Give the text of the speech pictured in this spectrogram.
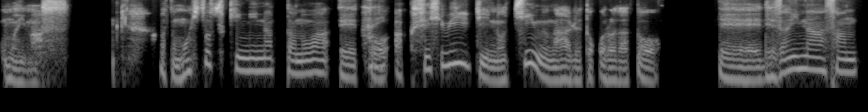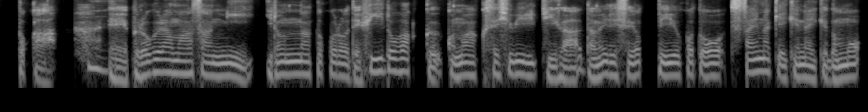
思います。あともう一つ気になったのは、えっ、ー、と、はい、アクセシビリティのチームがあるところだと、えー、デザイナーさんとか、うん、えー、プログラマーさんにいろんなところでフィードバック、このアクセシビリティがダメですよっていうことを伝えなきゃいけないけども、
